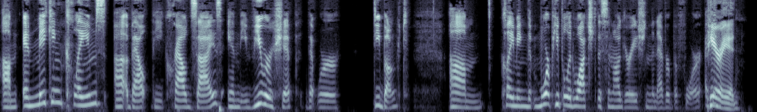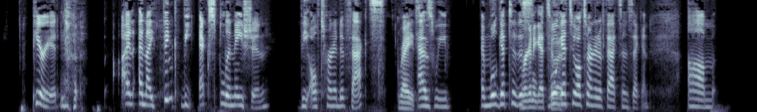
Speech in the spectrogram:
um, and making claims uh, about the crowd size and the viewership that were debunked, um, claiming that more people had watched this inauguration than ever before. I think- Period. period. and, and I think the explanation, the alternative facts, Right. as we and we'll get to this We're gonna get to we'll it. get to alternative facts in a second um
